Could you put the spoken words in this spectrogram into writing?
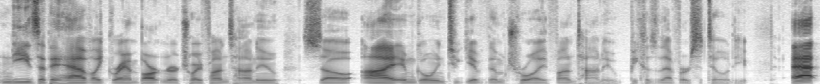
needs that they have, like Graham Barton or Troy Fautanu. So I am going to give them Troy Fautanu because of that versatility. At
